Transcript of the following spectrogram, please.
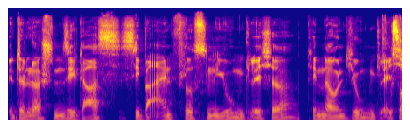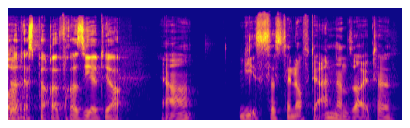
bitte löschen Sie das, Sie beeinflussen Jugendliche, Kinder und Jugendliche. So hat er es paraphrasiert, ja. Ja, wie ist das denn auf der anderen Seite?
